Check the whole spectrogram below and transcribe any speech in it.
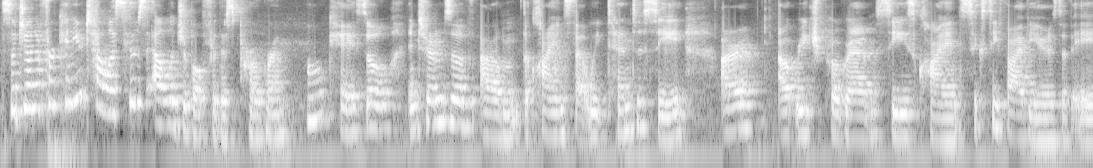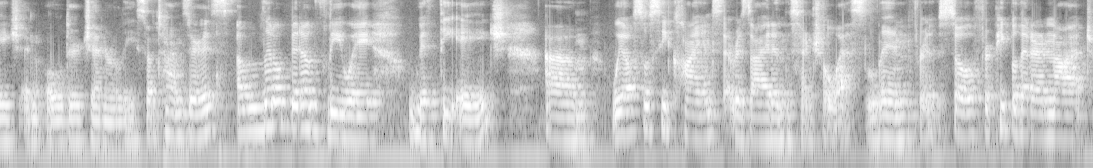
So, Jennifer, can you tell us who's eligible for this program? Okay, so in terms of um, the clients that we tend to see, our outreach program sees clients 65 years of age and older generally. Sometimes there is a little bit of leeway with the age. Um, we also see clients that reside in the Central West LHIN. For, so for people that are not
